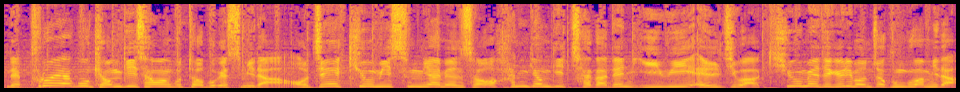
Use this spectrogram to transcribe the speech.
네, 프로야구 경기 상황부터 보겠습니다. 어제 키움이 승리하면서 한 경기 차가 된 2위 LG와 키움의 대결이 먼저 궁금합니다.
